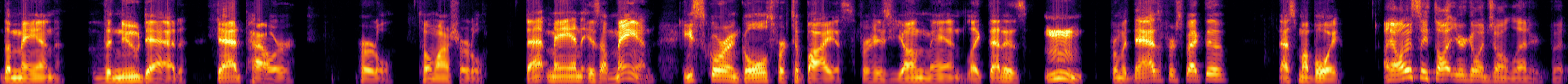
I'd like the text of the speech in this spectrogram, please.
the man, the new dad, dad power, Hertl, Tomas Hertl. That man is a man. He's scoring goals for Tobias for his young man. Like that is mm, from a dad's perspective, that's my boy. I honestly thought you were going John Leonard, but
